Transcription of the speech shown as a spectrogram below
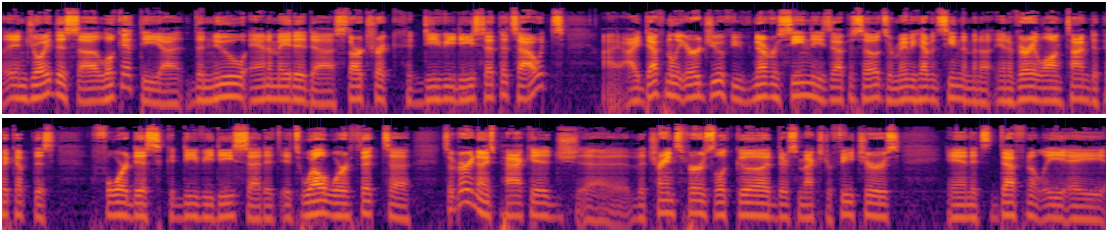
enjoyed this uh, look at the uh, the new animated uh, Star Trek DVD set that's out. I, I, definitely urge you, if you've never seen these episodes or maybe haven't seen them in a, in a very long time, to pick up this four disc DVD set. It, it's well worth it. Uh, it's a very nice package. Uh, the transfers look good. There's some extra features, and it's definitely a,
